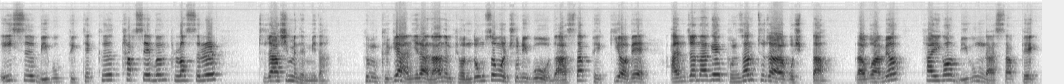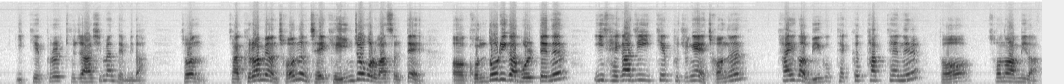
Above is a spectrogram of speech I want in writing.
에이스 미국 빅테크 탑7 플러스를 투자하시면 됩니다. 그럼 그게 아니라 나는 변동성을 줄이고 나스닥 100 기업에 안전하게 분산 투자하고 싶다라고 하면 타이거 미국 나스닥 100 ETF를 투자하시면 됩니다. 전, 자, 그러면 저는 제 개인적으로 봤을 때, 어, 건돌이가 볼 때는 이 세 가지 ETF 중에 저는 타이거 미국 테크 탑 10을 더 선호합니다.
